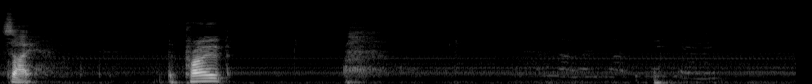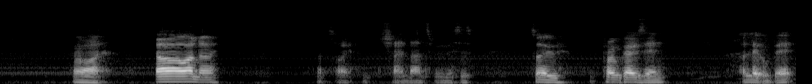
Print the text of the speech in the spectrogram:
So, the probe. Alright. Oh, I know. That's right, shouting down to me, missus. So, the probe goes in a little bit.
